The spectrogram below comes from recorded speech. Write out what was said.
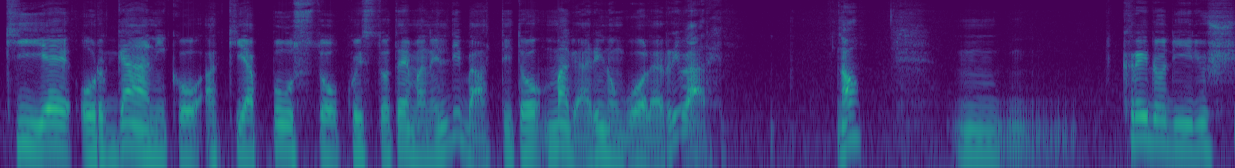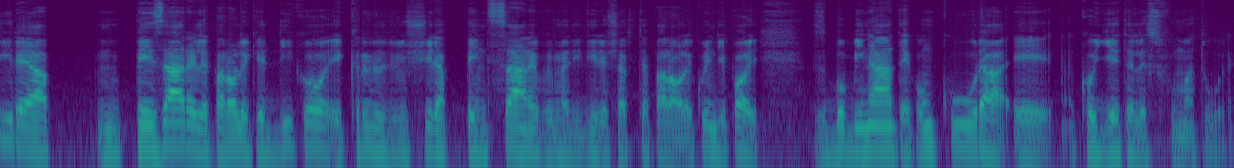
chi è organico a chi ha posto questo tema nel dibattito magari non vuole arrivare. No? Mm, credo di riuscire a pesare le parole che dico e credo di riuscire a pensare prima di dire certe parole, quindi poi sbobinate con cura e cogliete le sfumature.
